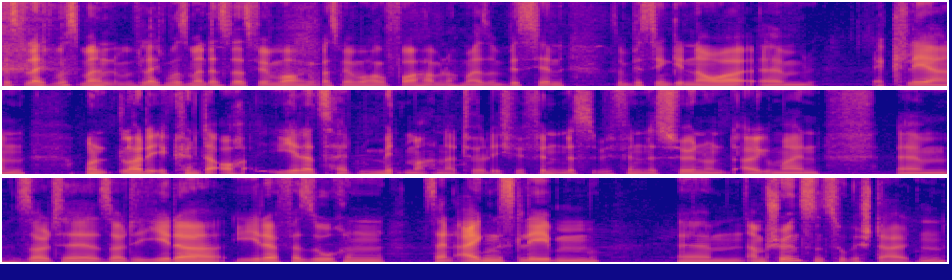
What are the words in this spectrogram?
Das vielleicht muss man, vielleicht muss man das, was wir morgen, was wir morgen vorhaben, nochmal so ein bisschen, so ein bisschen genauer ähm, erklären. Und Leute, ihr könnt da auch jederzeit mitmachen natürlich. Wir finden es, wir finden es schön und allgemein ähm, sollte, sollte jeder, jeder versuchen, sein eigenes Leben ähm, am schönsten zu gestalten.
